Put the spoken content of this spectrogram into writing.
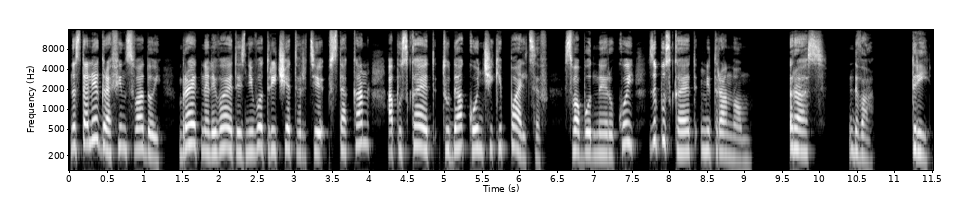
На столе графин с водой. Брайт наливает из него три четверти в стакан, опускает туда кончики пальцев. Свободной рукой запускает метроном. Раз, два, три.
